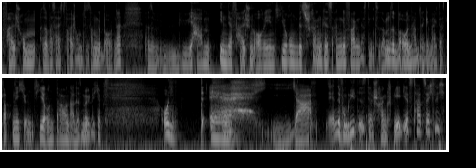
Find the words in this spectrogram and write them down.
falsch rum, also was heißt falsch rum zusammengebaut, ne? Also wir haben in der falschen Orientierung des Schrankes angefangen, das Ding zusammenzubauen, haben dann gemerkt, das klappt nicht und hier und da und alles mögliche. Und äh, ja, Ende vom Lied ist, der Schrank steht jetzt tatsächlich.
